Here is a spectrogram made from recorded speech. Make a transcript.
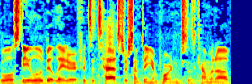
we'll stay a little bit later if it's a test or something important that's coming up.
